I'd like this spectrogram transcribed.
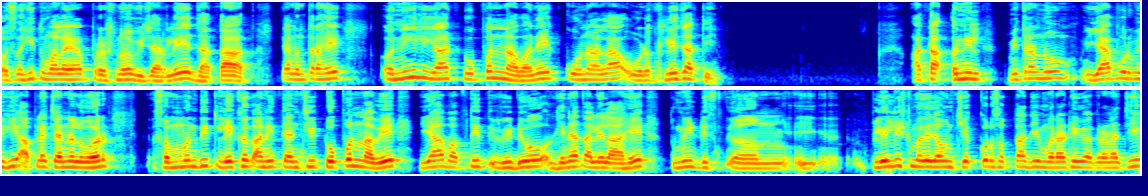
असंही तुम्हाला या प्रश्न विचारले जातात. त्यानंतर आहे अनिल या टोपण नावाने कोणाला ओळखले जाते? आता अनिल मित्रांनो यापूर्वीही आपल्या चॅनलवर संबंधित लेखक आणि त्यांची टोपण नावे या बाबतीत व्हिडिओ घेण्यात आलेला आहे. तुम्ही डिस् प्लेलिस्टमध्ये जाऊन चेक करू शकता. जी मराठी व्याकरणाची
